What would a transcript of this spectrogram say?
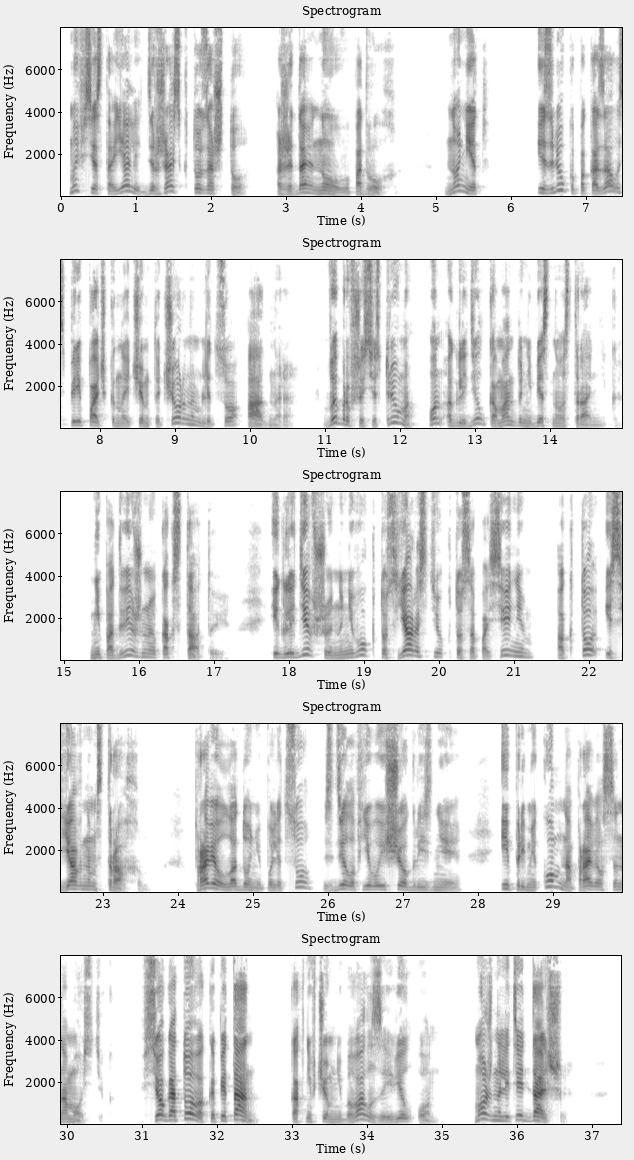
Мы все стояли, держась кто за что, ожидая нового подвоха. Но нет. Из люка показалось перепачканное чем-то черным лицо Аднера. Выбравшись из трюма, он оглядел команду небесного странника, неподвижную, как статуи, и глядевшую на него кто с яростью, кто с опасением, а кто и с явным страхом. Провел ладонью по лицу, сделав его еще грязнее, и прямиком направился на мостик. «Все готово, капитан!» Как ни в чем не бывало, заявил он. «Можно лететь дальше».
